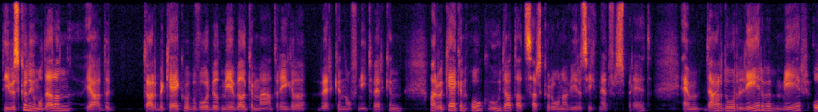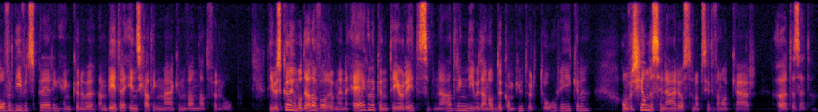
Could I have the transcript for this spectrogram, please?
Die wiskundige modellen, ja, de, daar bekijken we bijvoorbeeld mee welke maatregelen werken of niet werken. Maar we kijken ook hoe dat, dat SARS-coronavirus zich net verspreidt. En daardoor leren we meer over die verspreiding en kunnen we een betere inschatting maken van dat verloop. Die wiskundige modellen vormen eigenlijk een theoretische benadering die we dan op de computer doorrekenen om verschillende scenario's ten opzichte van elkaar uit te zetten.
